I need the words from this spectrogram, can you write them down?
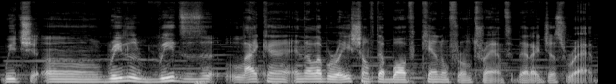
which uh, really reads like a, an elaboration of the above canon from Trent that I just read.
